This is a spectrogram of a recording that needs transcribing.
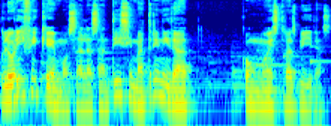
glorifiquemos a la Santísima Trinidad con nuestras vidas.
